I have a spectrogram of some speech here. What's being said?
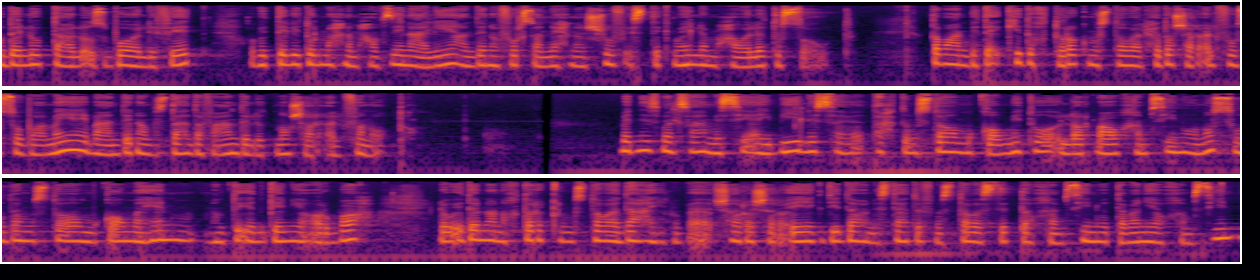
وده ال low بتاع الأسبوع اللي فات وبالتالي طول ما إحنا محافظين عليه عندنا فرصة ان إحنا نشوف استكمال لمحاولات الصعود. طبعا بتأكيد اختراق مستوى ال 11700 يبقى عندنا مستهدف عند ال 12000 نقطة. بالنسبة لسهم ال CIB لسه تحت مستوى مقاومته ال 54 ونص وده مستوى مقاومة هنا منطقة جني أرباح. لو قدرنا نخترق المستوى ده هيبقى إشارة شرائية جديدة وهنستهدف مستوى الستة وخمسين والتمانية وخمسين.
